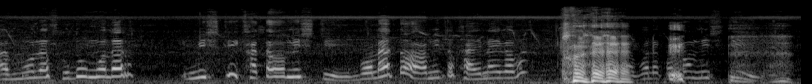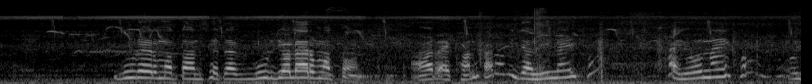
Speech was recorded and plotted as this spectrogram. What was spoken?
আর মোলে শুধু মোলের মিষ্টি খাতেও মিষ্টি। বলে তো আমি তো খাই নাই বাবা। বলে কত মিষ্টি? গুড়ের মতন সেটা গুড় জলের মতন। আর এখনকার আমি জানি নাই খো খাইও নাই ওই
